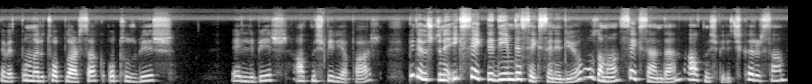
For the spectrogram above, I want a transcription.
Evet bunları toplarsak 31 51 61 yapar. Bir de üstüne x eklediğimde 80 ediyor. O zaman 80'den 61'i çıkarırsam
